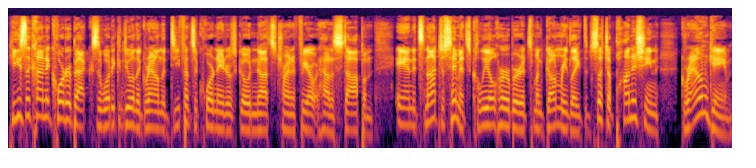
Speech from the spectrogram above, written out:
He's the kind of quarterback because of what he can do on the ground. The defensive coordinators go nuts trying to figure out how to stop him. And it's not just him; it's Khalil Herbert, it's Montgomery. Like it's such a punishing ground game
